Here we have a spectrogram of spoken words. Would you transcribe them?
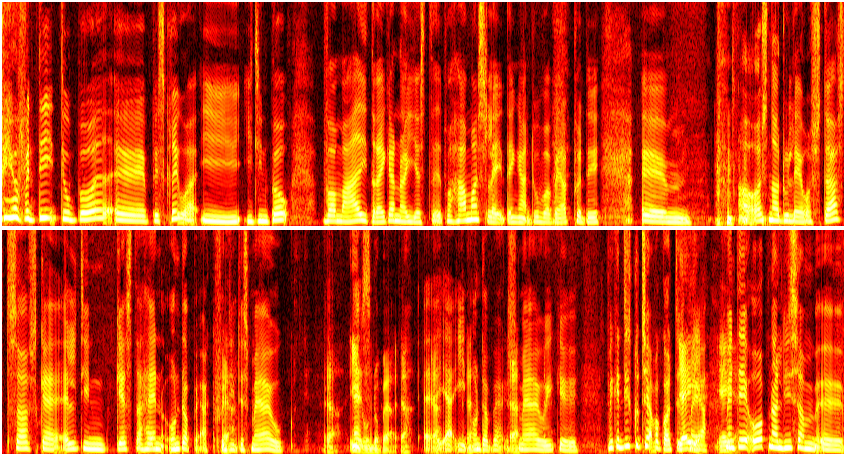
vi jo, fordi du både øh, beskriver i, i din bog, hvor meget I drikker, når I er sted på Hammerslag, dengang du var vært på det. Øhm, og også når du laver størst, så skal alle dine gæster have en underbærk, fordi ja. det smager jo... Ja, en altså, underbærk, ja. Ja, ja en ja. underbærk. Det smager jo ikke... Øh, man kan diskutere, hvor godt det Ja, ja, smager, ja, ja. men det åbner ligesom øh,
